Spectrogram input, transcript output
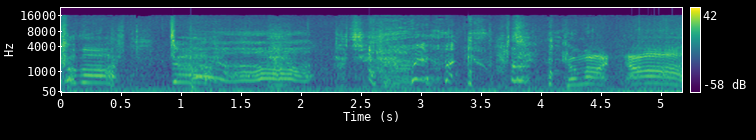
Come on, Lara. Come on! Ah!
